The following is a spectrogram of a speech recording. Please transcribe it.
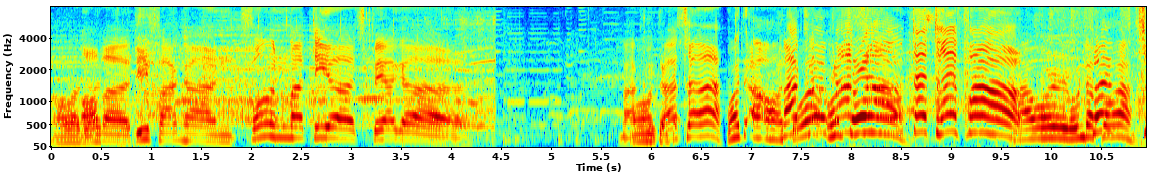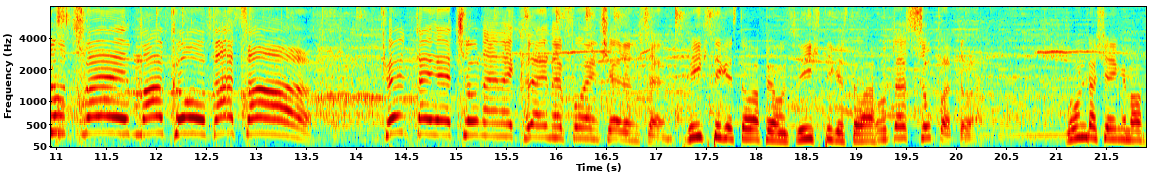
Aber. Aber die Fanghand von Matthias Berger. Marco Und- Gasser. und oh, Marco Tor, und Gasser Tor! und der Treffer. Jawohl, wunderbar. 5 zu 2, Marco Gasser. Könnte jetzt schon eine kleine Vorentscheidung sein. Wichtiges Tor für uns, wichtiges Tor. Und das Supertor. Wunderschön gemacht.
